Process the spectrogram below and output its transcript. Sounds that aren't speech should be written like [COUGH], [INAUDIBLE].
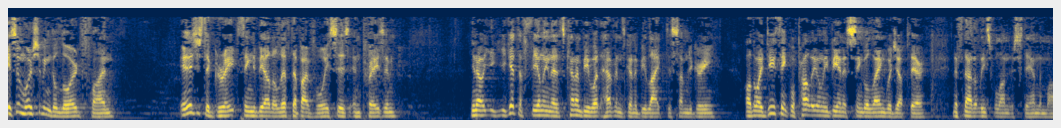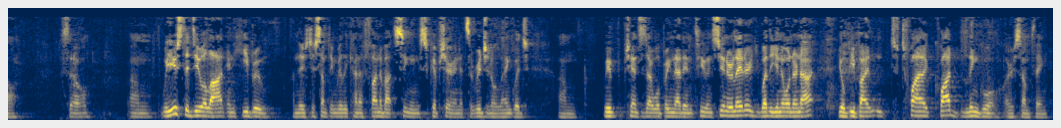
Isn't worshiping the Lord fun? It is just a great thing to be able to lift up our voices and praise Him. You know, you, you get the feeling that it's kind of be what heaven's going to be like to some degree. Although I do think we'll probably only be in a single language up there. And if not, at least we'll understand them all. So, um, we used to do a lot in Hebrew. And there's just something really kind of fun about singing scripture in its original language. Um, we, chances are we'll bring that in too. And sooner or later, whether you know it or not, you'll be bi- quadlingual or something.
